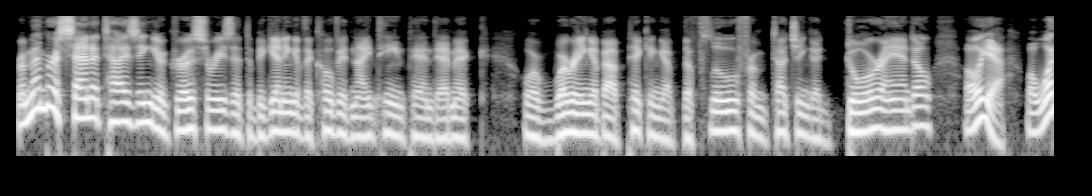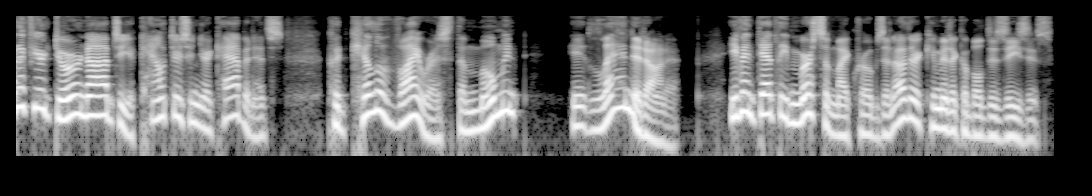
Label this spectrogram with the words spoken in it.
Remember sanitizing your groceries at the beginning of the COVID 19 pandemic or worrying about picking up the flu from touching a door handle? Oh, yeah. Well, what if your doorknobs or your counters and your cabinets could kill a virus the moment it landed on it? Even deadly MRSA microbes and other communicable diseases.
